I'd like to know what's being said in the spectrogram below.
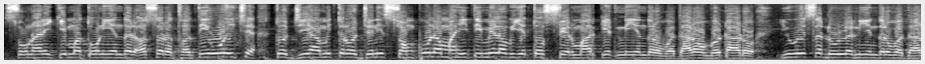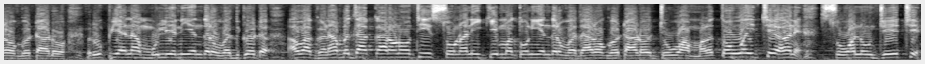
સોનાની કિંમતોની અંદર અસર થતી હોય છે. તો જે આ મિત્રો, જેની સંપૂર્ણ માહિતી મેળવીએ, તો શેર માર્કેટની અંદર વધારો ઘટાડો યુએસ ડોલરની અંદર વધારો ઘટાડો, રૂપિયાના મૂલ્યની અંદર વધઘટ, આવા ઘણા બધા કારણોથી સોનાની કિંમતોની અંદર વધારો ઘટાડો જોવા મળતો હોય છે અને સોનું જે છે,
